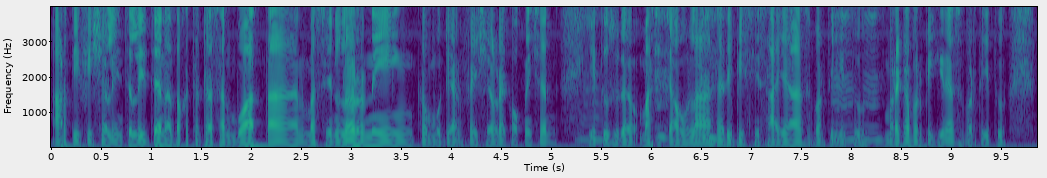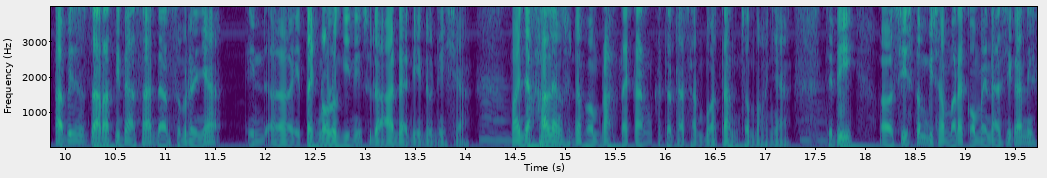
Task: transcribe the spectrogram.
artificial intelligence atau kecerdasan buatan, machine learning, kemudian facial recognition hmm. itu sudah masih jauh lah dari bisnis saya seperti hmm. itu. Hmm. Mereka berpikirnya seperti itu. Tapi secara tidak sadar sebenarnya in, uh, teknologi ini sudah ada di Indonesia. Hmm. Banyak hal yang sudah mempraktekkan kecerdasan buatan contohnya. Hmm. Jadi uh, sistem bisa merekomendasikan nih,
